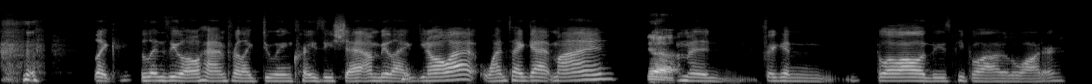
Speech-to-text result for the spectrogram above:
like Lindsay Lohan for like doing crazy shit. I'm be like, you know what? Once I get mine, yeah. I'm gonna freaking blow all of these people out of the water.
